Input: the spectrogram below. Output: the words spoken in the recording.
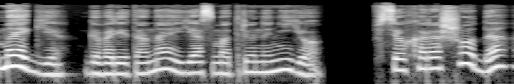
«Мэгги», — говорит она, и я смотрю на нее. Все хорошо, да?»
